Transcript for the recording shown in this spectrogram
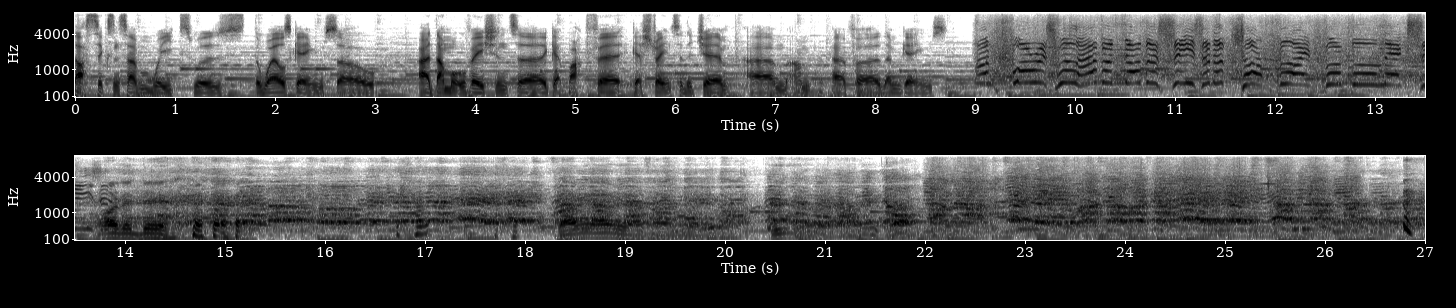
that six and seven weeks was the Wales game. So I had that motivation to get back fit, get straight into the gym, um, and prepare for them games. And Forest will have another season of top flight football next season. What a day! Sorry, I'm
